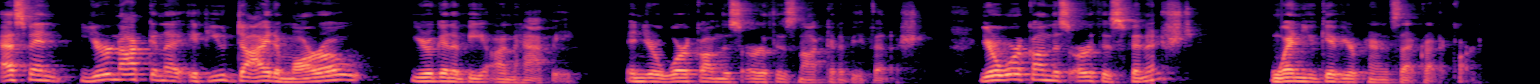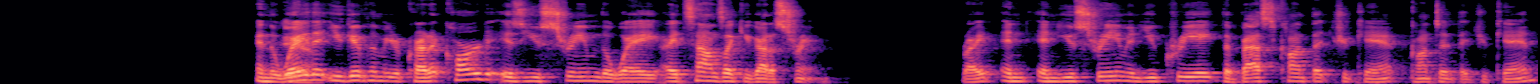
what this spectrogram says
Esfand, you're not gonna if you die tomorrow, you're gonna be unhappy. And your work on this earth is not gonna be finished. Your work on this earth is finished when you give your parents that credit card. And the way Yeah. that you give them your credit card is you stream the way it sounds like you got to stream. Right? And and you stream and you create the best content you can, content that you can.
